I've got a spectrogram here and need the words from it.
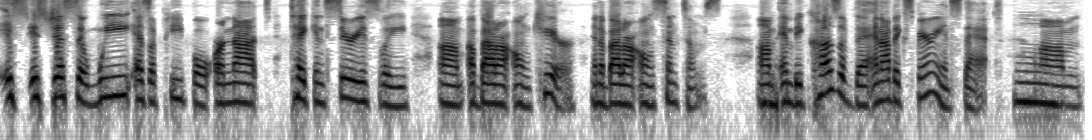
it's it's just that we as a people are not taken seriously um, about our own care and about our own symptoms. Um, and because of that, and I've experienced that. Mm. Um,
